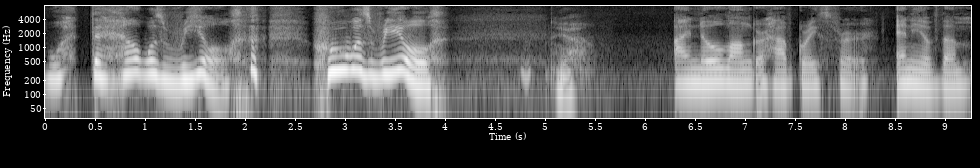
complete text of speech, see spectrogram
what the hell was real? Who was real? Yeah. I no longer have grace for any of them,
